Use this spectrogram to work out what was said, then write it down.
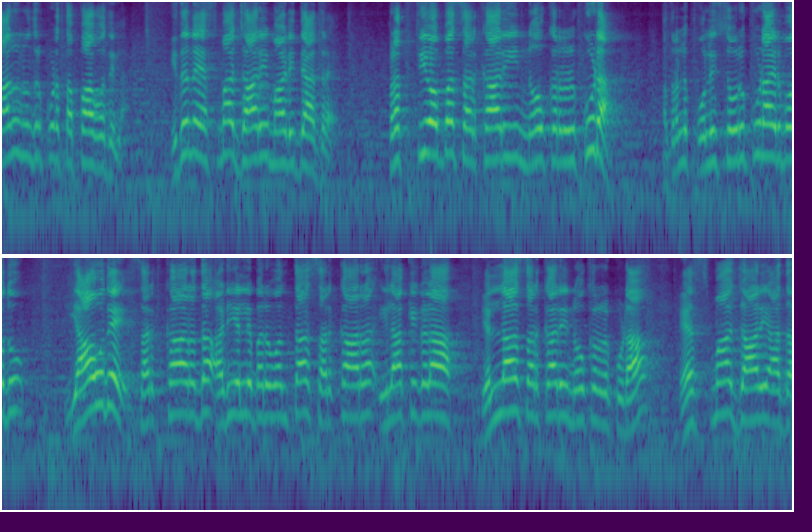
ಕಾನೂನು ಅಂದ್ರೂ ಕೂಡ ತಪ್ಪಾಗೋದಿಲ್ಲ. ಇದನ್ನು ಎಸ್ಮಾ ಜಾರಿ ಮಾಡಿದ್ದೆ ಆದರೆ ಪ್ರತಿಯೊಬ್ಬ ಸರ್ಕಾರಿ ನೌಕರರು ಕೂಡ, ಅದರಲ್ಲೂ ಪೊಲೀಸವರು ಕೂಡ ಇರ್ಬೋದು, ಯಾವುದೇ ಸರ್ಕಾರದ ಅಡಿಯಲ್ಲಿ ಬರುವಂಥ ಸರ್ಕಾರ ಇಲಾಖೆಗಳ ಎಲ್ಲ ಸರ್ಕಾರಿ ನೌಕರರು ಕೂಡ ಎಸ್ಮಾ ಜಾರಿ ಆದ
